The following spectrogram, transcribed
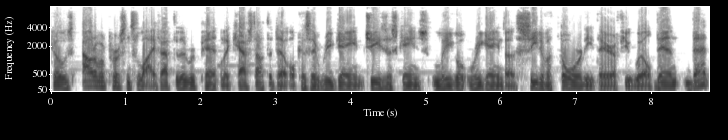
goes out of a person's life after they repent, they cast out the devil because they regain, Jesus gains legal, regains a seat of authority there, if you will, then that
